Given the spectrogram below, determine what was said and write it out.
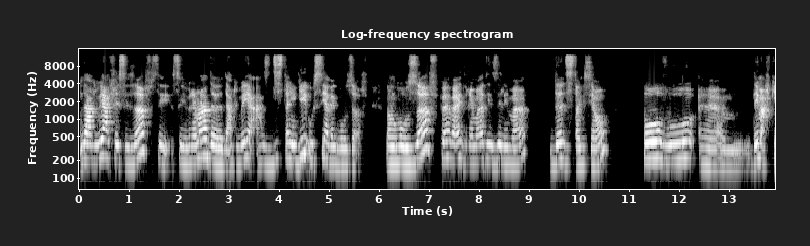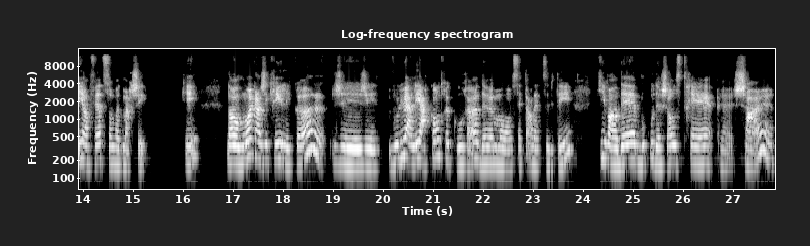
D'arriver à créer ces offres, c'est vraiment d'arriver à se distinguer aussi avec vos offres. Donc, vos offres peuvent être vraiment des éléments de distinction pour vous euh, démarquer, en fait, sur votre marché. OK? Donc, moi, quand j'ai créé l'école, j'ai voulu aller à contre-courant de mon secteur d'activité qui vendait beaucoup de choses très euh, chères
